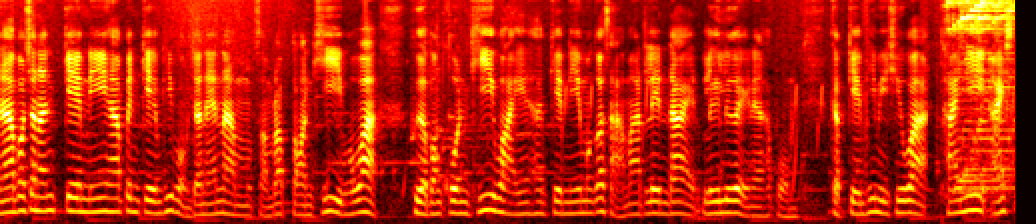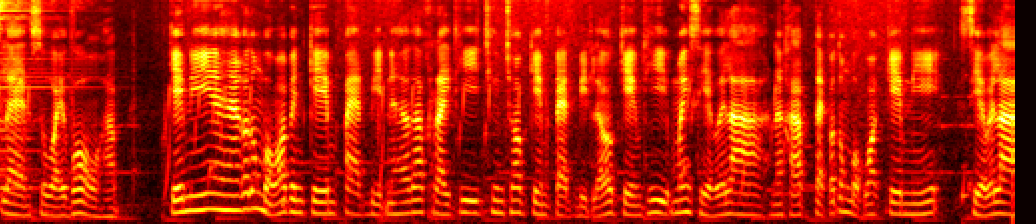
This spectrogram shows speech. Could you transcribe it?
นะเพราะฉะนั้นเกมนี้ครับเป็นเกมที่ผมจะแนะนำสำหรับตอนขี้เพราะว่าเผื่อบางคนขี้ไวนะครับเกมนี้มันก็สามารถเล่นได้เรื่อยๆนะครับผมกับเกมที่มีชื่อว่า Tiny Iceland Survival ครับ เกมนี้นะฮะก็ต้องบอกว่าเป็นเกม 8 บิตนะครับถ้าใครที่ชื่นชอบเกม 8 บิต แล้วก็เกมที่ไม่เสียเวลานะครับ แต่ก็ต้องบอกว่าเกมนี้เสียเวลา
